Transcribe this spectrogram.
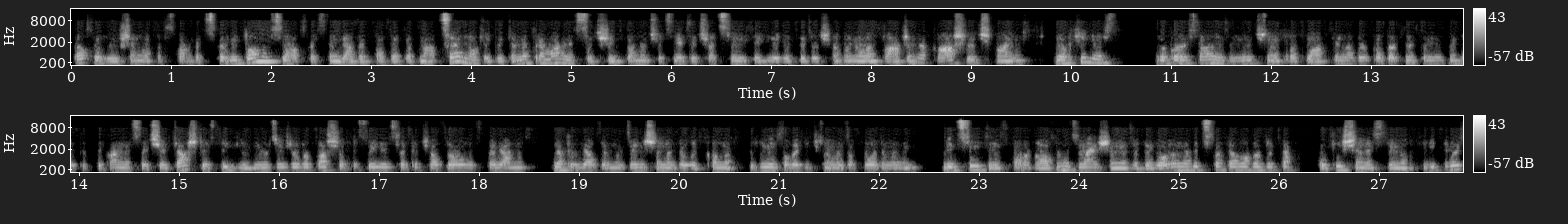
та порушення постави. Симптоми слабкості м'язів тазового дна це може бути нетримальність сечі, в тому числі під час періоду фізичного навантаження, кашлю, чхання, необхідність використання гігієнічної прокладки на випадок непомітного підтікання сечі, тяжкість і живота, що посилюється під час довгого стояння, не пов'язано з іншими гінекологічними захворюваннями, відсутність оргазму, зменшення задоволення від статевого життя, опущення стінок пітви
